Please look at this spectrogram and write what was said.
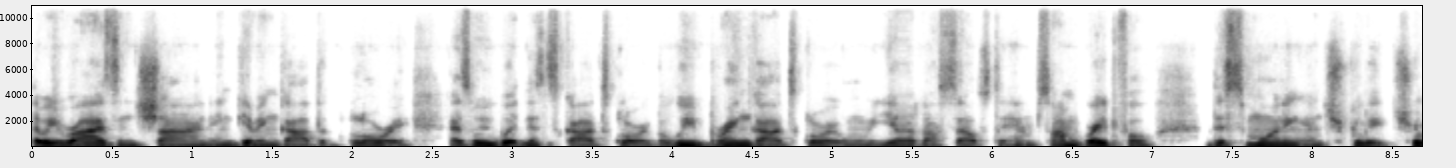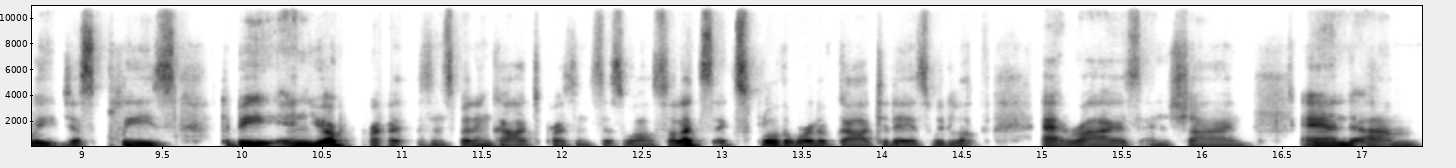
that we rise and shine and giving God the glory as we witness God's glory, but we bring God's glory when we yield ourselves to Him. So I'm grateful this morning and truly, truly just pleased to be in your presence, but in God's presence as well. So let's explore the Word of God today as we look at Rise and Shine. And um,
